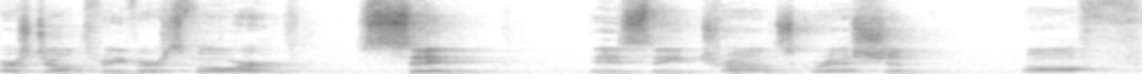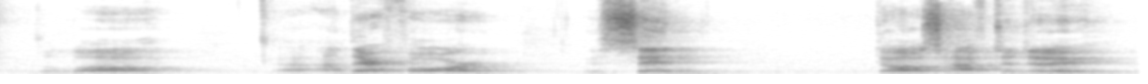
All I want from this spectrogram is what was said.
1 John 3 verse 4, sin is the transgression of the law. Uh, and therefore, the sin does have to do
